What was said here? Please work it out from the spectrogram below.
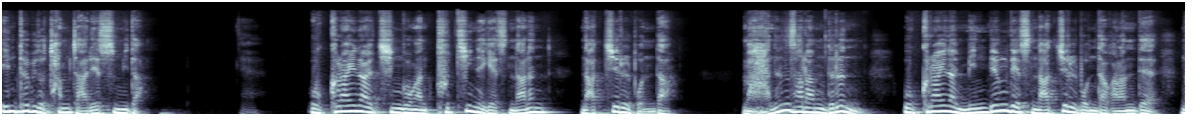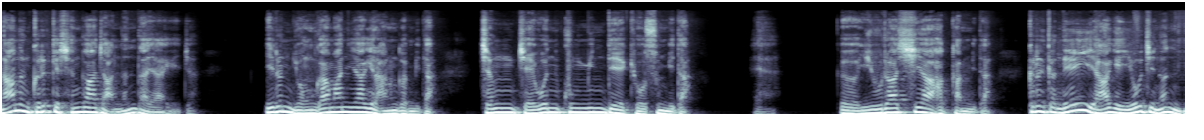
인터뷰도 참 잘했습니다. 우크라이나를 침공한 푸틴에게서 나는 낫지를 본다. 많은 사람들은 우크라이나 민병대에서 낫지를 본다고 하는데 나는 그렇게 생각하지 않는다 이야기죠. 이런 용감한 이야기를 하는 겁니다. 정재원 국민대 교수입니다. 예. 그 유라시아 학과입니다. 그러니까 내 이야기의 요지는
